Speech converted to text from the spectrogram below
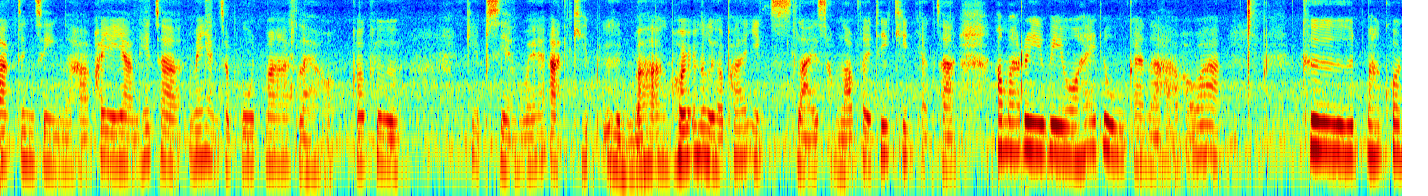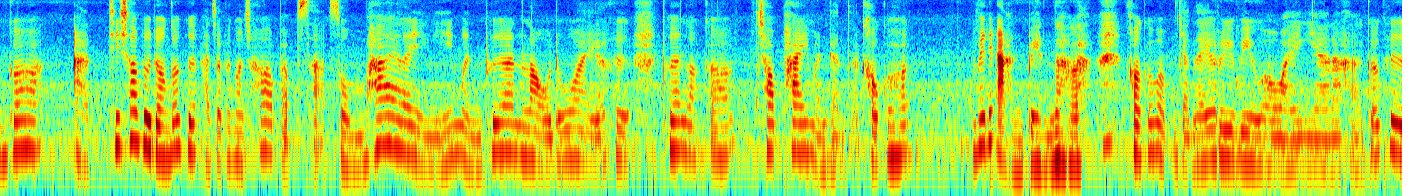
รักจริง ๆ นะคะ พยายามที่จะไม่อยากจะพูดมากแล้ว ก็คือเก็บเสียงไว้อัดคลิปอื่นบ้าง เพราะยังเหลือไพ่อีกหลายสำรับเลยที่คิดอยากจะเอามารีวิวให้ดูกันนะคะ เพราะว่าคือบางคนก็ อาจที่ชอบดูดวงก็คืออาจจะเป็นคนชอบแบบสะสมไพ่อะไรอย่างนี้เหมือนเพื่อนเราด้วยก็คือ เพื่อนเราก็ชอบไพ่เหมือนกันแต่เขาก็ไม่ได้อ่านเป็นนะคะเขาก็แบบอยากได้รีวิวเอาไว้อย่างเงี้ยนะคะ ก็คือ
